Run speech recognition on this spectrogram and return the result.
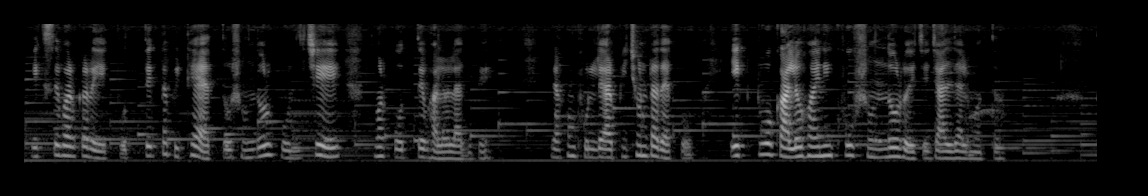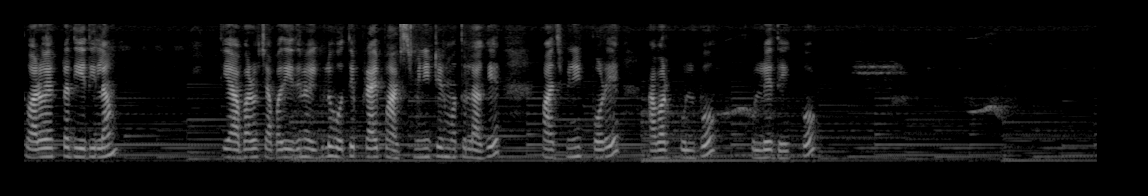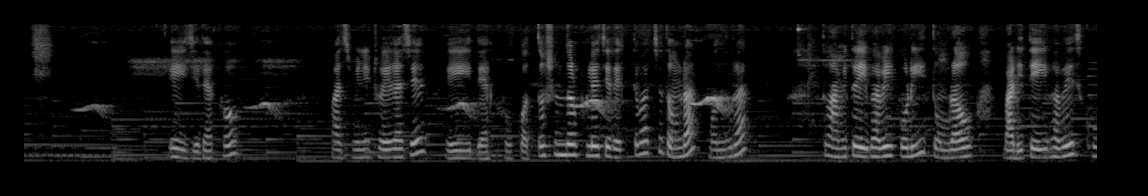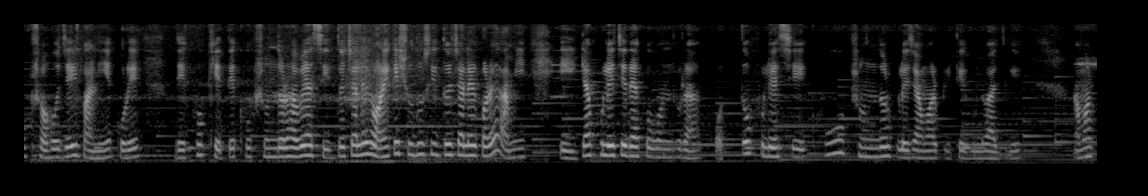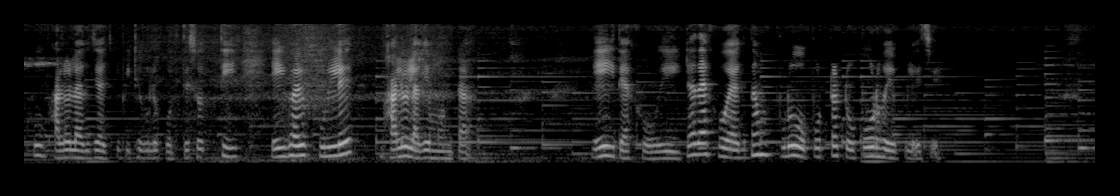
এক্সে বার্কার প্রত্যেকটা পিঠে এত সুন্দর ফুলছে, তোমার করতে ভালো লাগবে। এরকম ফুললে, আর পিছনটা দেখো, একটুও কালো হয়নি, খুব সুন্দর হয়েছে, জাল জাল মতো। তো আরও একটা দিয়ে দিলাম। দিয়ে আবারও চাপা দিয়ে দিলাম। এগুলো হতে প্রায় পাঁচ মিনিটের মতো লাগে। পাঁচ মিনিট পরে আবার খুলবো খুললে দেখব। এই যে দেখো, পাঁচ মিনিট হয়ে গেছে। এই দেখো, কত সুন্দর ফুলেছে, দেখতে পাচ্ছ তোমরা, বন্ধুরা? তো আমি তো এইভাবেই করি, তোমরাও বাড়িতে এইভাবে খুব সহজেই বানিয়ে করে দেখো, খেতে খুব সুন্দর হবে। আর সিদ্ধ চালের, অনেকে শুধু সিদ্ধ চালের করে, আমি এইটা ফুলেছে দেখো, বন্ধুরা, কত ফুলেছে, খুব সুন্দর ফুলেছে আমার পিঠেগুলো আজকে। আমার খুব ভালো লাগছে আজকে পিঠেগুলো করতে, সত্যি। এইভাবে ফুললে ভালো লাগে মনটা। এই দেখো, এইটা দেখো, একদম পুরো ওপরটা টোপর হয়ে ফুলেছে।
